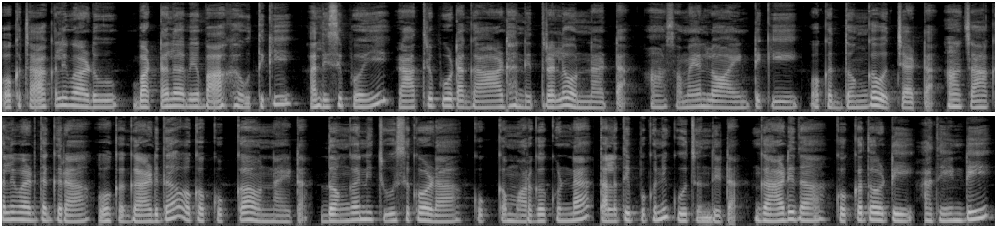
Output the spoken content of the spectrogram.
ఒక చాకలివాడు బట్టలు అవి బాగా ఉతికి అలిసిపోయి రాత్రిపూట గాఢ నిద్రలో ఉన్నట్ట ఆ సమయంలో ఆ ఇంటికి ఒక దొంగ వచ్చాట. ఆ చాకలివాడి దగ్గర ఒక గాడిద ఒక కుక్క ఉన్నాయిట. దొంగని చూసి కూడా కుక్క మొరగకుండా తల తిప్పుకుని కూచుందిట. గాడిద కుక్కతోటి అదేంటి?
